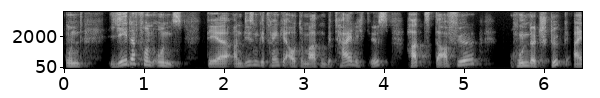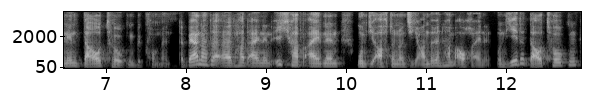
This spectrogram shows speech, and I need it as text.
Und jeder von uns, der an diesem Getränkeautomaten beteiligt ist, hat dafür 100 Stück einen DAO-Token bekommen. Der Bernhard hat einen, ich habe einen und die 98 anderen haben auch einen. Und jeder DAO-Token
